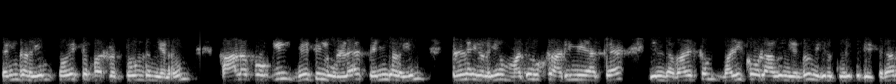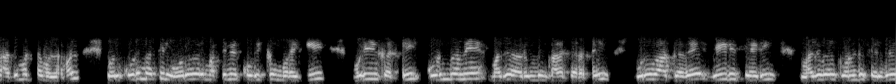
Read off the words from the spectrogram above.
பெண்களையும் துவைத்து பார்க்க தூண்டும் எனவும் காலப்போக்கில் வீட்டில் உள்ள பெண்களையும் பிள்ளைகளையும் மதுவுக்கு அடிமையாக்க இந்த வழக்கம் வழிகோலாகும் என்றும் இதில் குறிப்பிட்டிருக்கிறார். அது மட்டுமல்லாமல் ஒரு குடும்பத்தில் ஒருவர் மட்டுமே குடிக்கும் முறைக்கு முடிவு கட்டி குடும்பமே மது அருந்தும் கலாச்சாரத்தை உருவாக்கவே வீடு தேடி மதுவை கொண்டு சென்று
